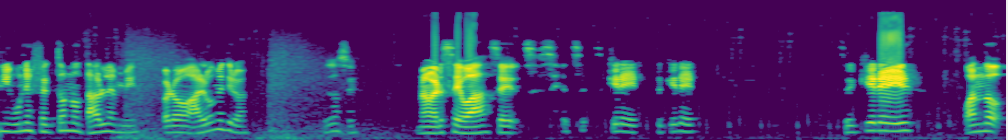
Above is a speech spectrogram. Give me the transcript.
ningún efecto notable en mí, pero algo me tiró. Eso sí. a ver, se va, se, se, quiere ir, se quiere ir. Se quiere ir. Cuando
